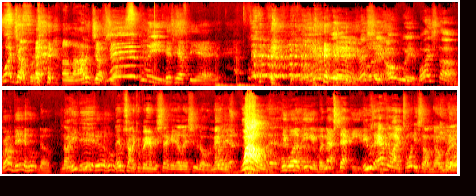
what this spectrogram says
What jumper? a lot of jump shots. Man, please. His hefty ass. Please. That shit over with. Boy, stop. Bro did hoop though. No, he did. He could hoop. They was trying to compare him to Shaq at LSU though, and they Oh, was yeah? wilding. He was eating, but not Shaq eating. He was averaging like twenty something though, He bro.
